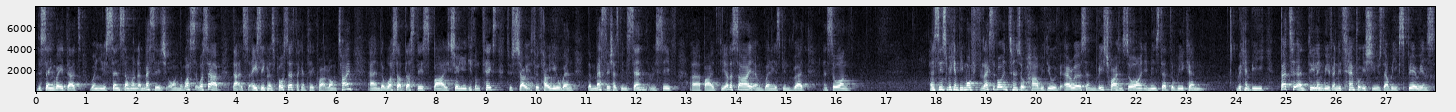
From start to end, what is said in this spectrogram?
the same way that when you send someone a message on the WhatsApp, that's asynchronous process that can take quite a long time. And the WhatsApp does this by showing you different ticks to show to tell you when the message has been sent and received uh, by the other side and when it's been read and so on. And since we can be more flexible in terms of how we deal with errors and retries and so on, it means that we can, we can be better at dealing with any temporal issues that we experience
